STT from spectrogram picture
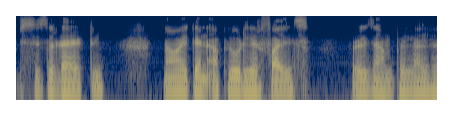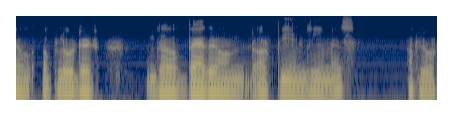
this is the directory. Now I can upload here files. For example I have uploaded the background png image. Upload.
